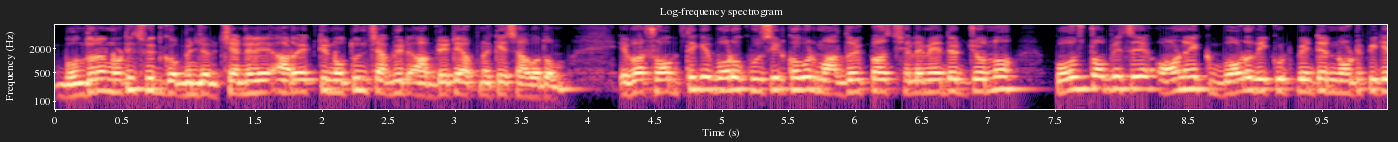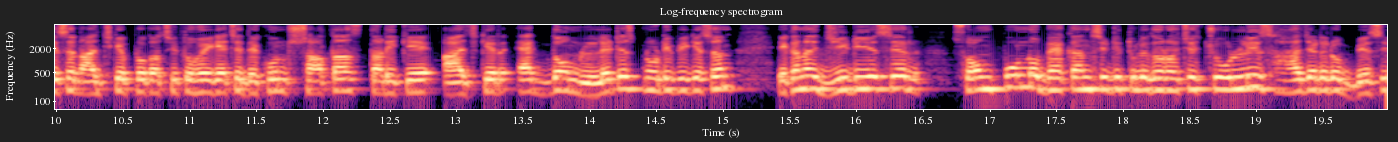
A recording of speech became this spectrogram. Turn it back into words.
বন্ধুরা নোটিস উইথ গভর্নমেন্ট জব চ্যানেলে আরও একটি নতুন চাকরির আপডেটে আপনাকে স্বাগতম। এবার সব থেকে বড় খুশির খবর, মাধ্যমিক পাস ছেলে মেয়েদের জন্য পোস্ট অফিসে অনেক বড় রিক্রুটমেন্টের নোটিফিকেশন আজকে প্রকাশিত হয়ে গেছে। দেখুন, সাতাশ তারিখে আজকের একদম লেটেস্ট নোটিফিকেশন এখানে জিডিএস এর সম্পূর্ণ ভ্যাকান্সিটি তুলে ধরা হয়েছে। চল্লিশ হাজারেরও বেশি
